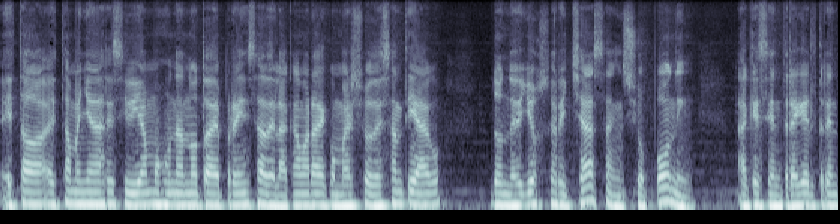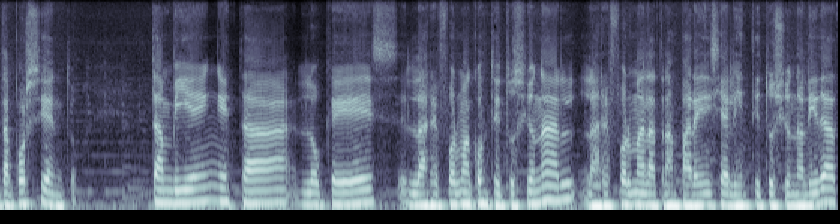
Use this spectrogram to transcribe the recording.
esta, esta mañana recibíamos una nota de prensa de la Cámara de Comercio de Santiago, donde ellos rechazan, se oponen a que se entregue el 30%. También está lo que es la reforma constitucional, la reforma de la transparencia y la institucionalidad,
